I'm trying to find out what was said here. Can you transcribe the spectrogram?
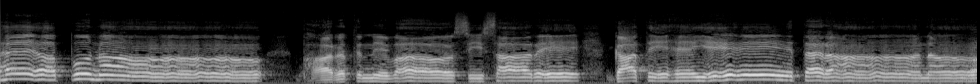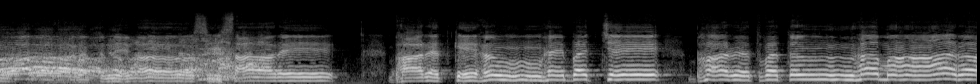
है अपना। भारत निवासी सारे गाते हैं ये तराना। भारत निवासी सारे भारत के हम हैं बच्चे, भारत वतन हमारा।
